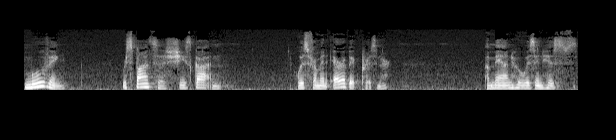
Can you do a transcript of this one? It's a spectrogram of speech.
moving responses she's gotten was from an Arabic prisoner, a man who was in his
